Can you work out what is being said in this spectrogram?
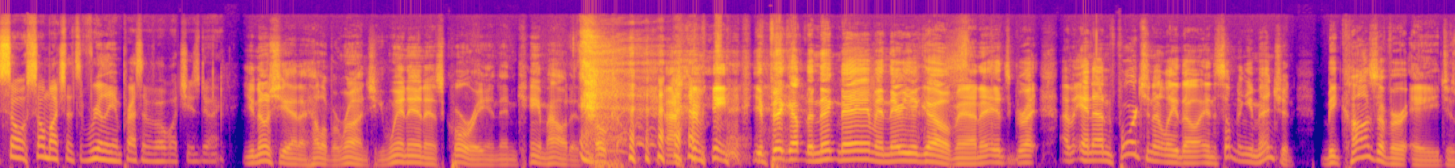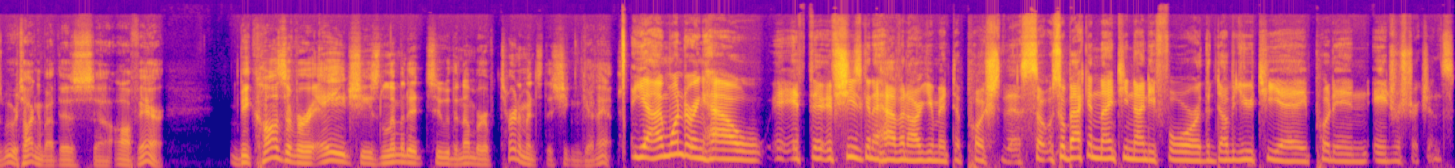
so so much that's really impressive about what she's doing. You know, she had a hell of a run. She went in as Cori and then came out as Coco. I mean, you pick up the nickname and there you go, man. It's great. I mean, and unfortunately, though, and something you mentioned, because of her age, as we were talking about this uh, off air, because of her age, she's limited to the number of tournaments that she can get in. Yeah, I'm wondering how if there, if she's going to have an argument to push this. So so back in 1994, the WTA put in age restrictions.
